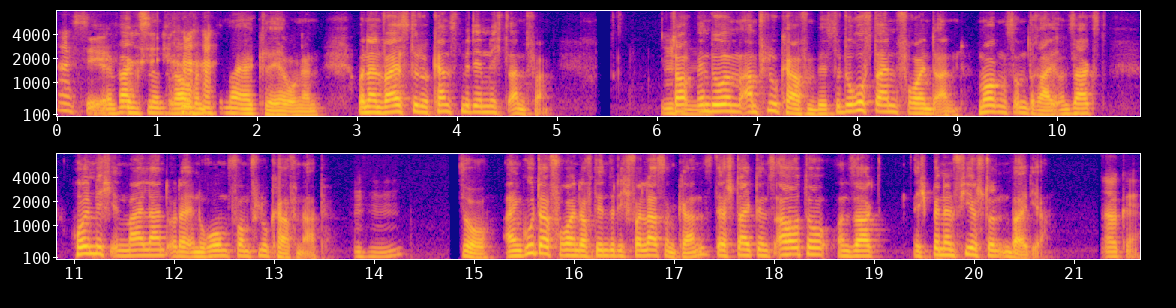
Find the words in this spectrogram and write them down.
Eh sì. brauchen immer Erklärungen. Und dann weißt du, du kannst mit dem nichts anfangen. Schau, Mhm. wenn du im, am Flughafen bist und du rufst einen Freund an, morgens um drei und sagst, hol mich in Mailand oder in Rom vom Flughafen ab. Mhm. So, ein guter Freund, auf den du dich verlassen kannst, der steigt ins Auto und sagt, ich bin in vier Stunden bei dir. Ok.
